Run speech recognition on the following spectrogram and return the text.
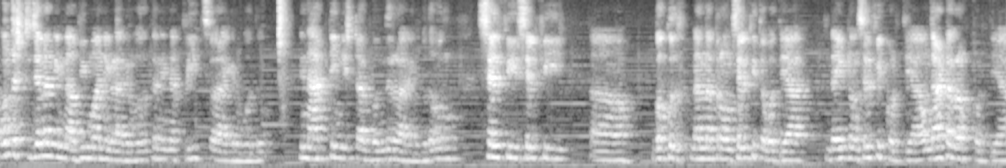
ಒಂದಷ್ಟು ಜನ ನಿನ್ನ ಅಭಿಮಾನಿಗಳಾಗಿರ್ಬೋದು ಅಥವಾ ನಿನ್ನ ಪ್ರೀತಿಸೋರಾಗಿರ್ಬೋದು ನಿನ್ನ ಆಕ್ಟಿಂಗ್ ಇಷ್ಟ ಬಂದಿರೋ ಆಗಿರ್ಬೋದು ಅವರು ಸೆಲ್ಫಿ ಸೆಲ್ಫಿ ಬಕುಲ್ ನನ್ನ ಹತ್ರ ಒಂದು ಸೆಲ್ಫಿ ತಗೋತೀಯಾ? ನೈಟ್ ಒಂದು ಸೆಲ್ಫಿ ಕೊಡ್ತೀಯಾ? ಒಂದು ಆಟೋಗ್ರಾಫ್ ಕೊಡ್ತೀಯಾ?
